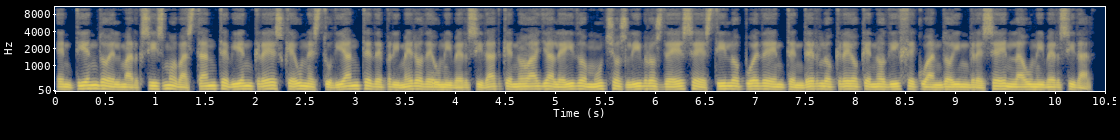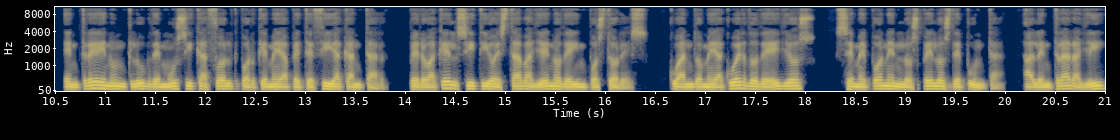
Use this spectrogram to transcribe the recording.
entiendo el marxismo bastante bien. ¿Crees que un estudiante de primero de universidad que no haya leído muchos libros de ese estilo puede entenderlo? Creo que no dije cuando ingresé en la universidad. Entré en un club de música folk porque me apetecía cantar, pero aquel sitio estaba lleno de impostores. Cuando me acuerdo de ellos, se me ponen los pelos de punta. Al entrar allí,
